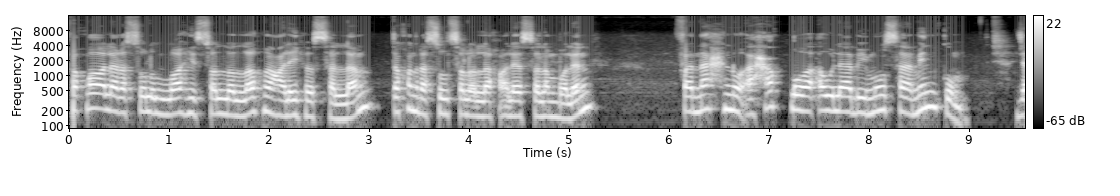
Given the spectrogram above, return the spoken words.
ফকাল রাসুল্লাহ সাল্লাহ আলহিহসাল্লাম তখন রাসুল সাল্লাহ আলিয়াল্লাম বলেন, ফানাহনু আহাক্কু আউলাবি মুসা মিনকুম যে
